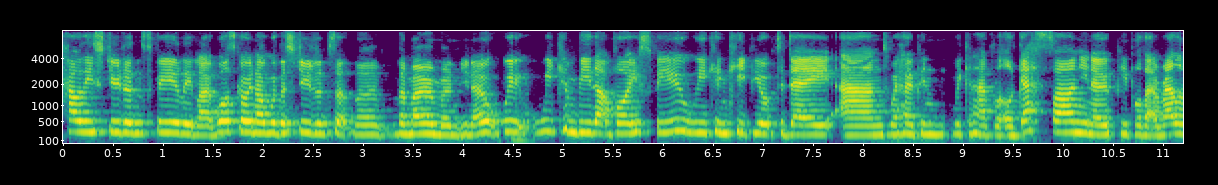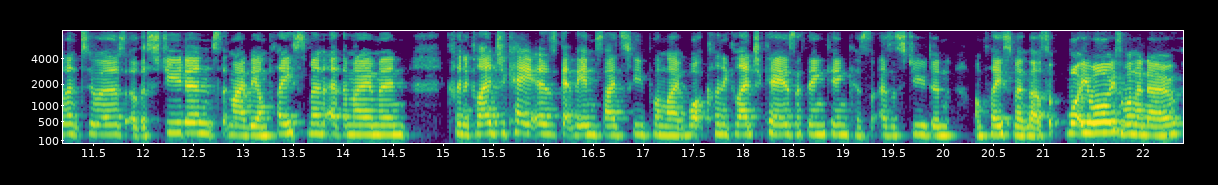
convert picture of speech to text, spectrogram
how are these students feeling like what's going on with the students at the the moment you know? We mm. we can be that voice for you. We can keep you up to date and we're hoping we can have little guests on you know people that are relevant to us other students that might be on placement at the moment clinical educators get the inside scoop on like what clinical educators are thinking because as a student on placement that's what you always want to know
